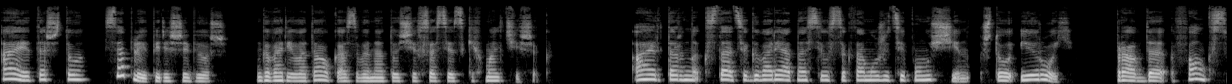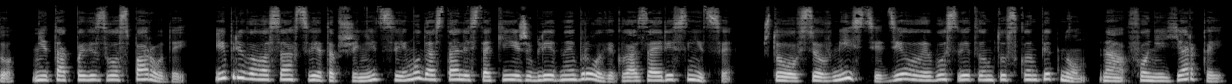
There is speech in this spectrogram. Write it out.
«А это что? Соплей перешибешь», — говорила та, указывая на тощих соседских мальчишек. Айрторн, кстати говоря, относился к тому же типу мужчин, что и Рой. Правда, Фанксу не так повезло с породой, и при волосах цвета пшеницы ему достались такие же бледные брови, глаза и ресницы, что все вместе делало его светлым тусклым пятном на фоне яркой,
